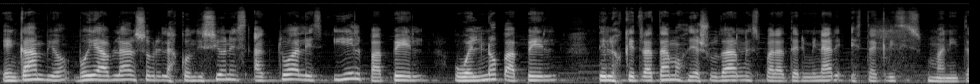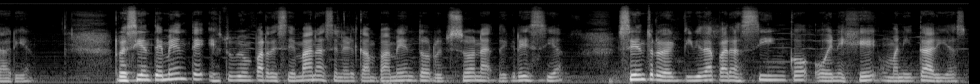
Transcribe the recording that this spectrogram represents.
En cambio, voy a hablar sobre las condiciones actuales y el papel o el no papel de los que tratamos de ayudarles para terminar esta crisis humanitaria. Recientemente estuve un par de semanas en el campamento Ripsona de Grecia, centro de actividad para cinco ONG humanitarias,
